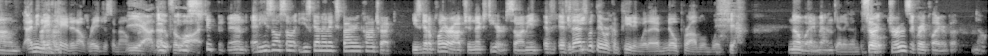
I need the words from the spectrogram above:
Um, I mean, they I paid an outrageous amount. Yeah, that's it, a it lot. Was stupid, man. And he's also he's got an expiring contract. he's got a player option next year. So I mean, If if, If that's he- what they were competing with, I have no problem with Yeah. no way, man. getting him. So Jrue, Jrue's a great player, but no,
